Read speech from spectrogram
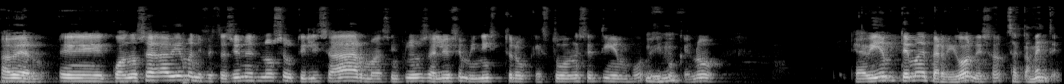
a ver, eh, cuando se había manifestaciones no se utiliza armas, incluso salió ese ministro que estuvo en ese tiempo y dijo que no. Había un tema de perdigones, ¿ah? Exactamente.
